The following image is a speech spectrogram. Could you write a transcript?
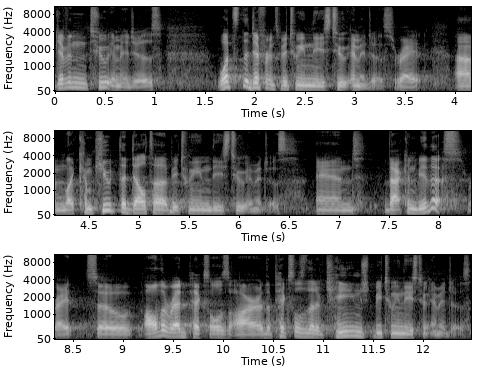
Given two images, what's the difference between these two images, right? Um, like compute the delta between these two images. And that can be this, right? So all the red pixels are the pixels that have changed between these two images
